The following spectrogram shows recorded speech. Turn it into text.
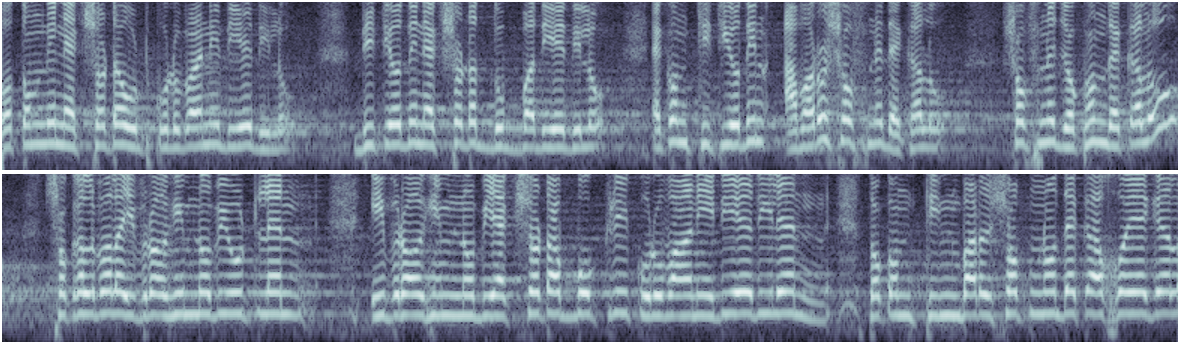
প্রথম দিন একশোটা উট কোরবানি দিয়ে দিল, দ্বিতীয় দিন একশোটা দুব্বা দিয়ে দিল, এখন তৃতীয় দিন আবারও স্বপ্নে দেখাল। স্বপ্নে যখন দেখাল, সকালবেলা ইব্রাহিম নবী উঠলেন, ইব্রাহিম নবী একশোটা বকরি কোরবানি দিয়ে দিলেন, তখন তিনবার স্বপ্ন দেখা হয়ে গেল।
